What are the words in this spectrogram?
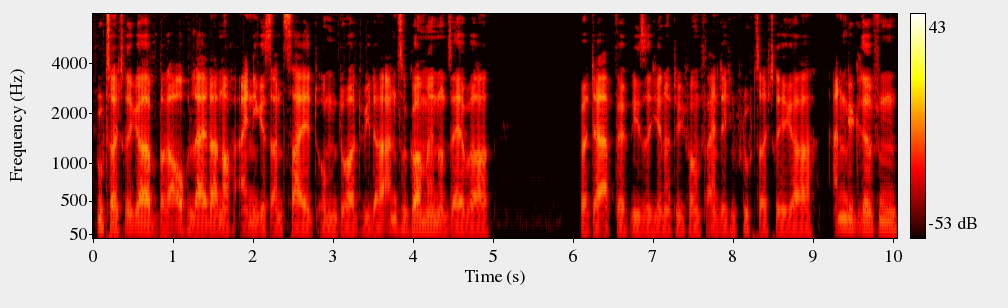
Flugzeugträger braucht leider noch einiges an Zeit, um dort wieder anzukommen und selber wird der Abwehrriese hier natürlich vom feindlichen Flugzeugträger angegriffen.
